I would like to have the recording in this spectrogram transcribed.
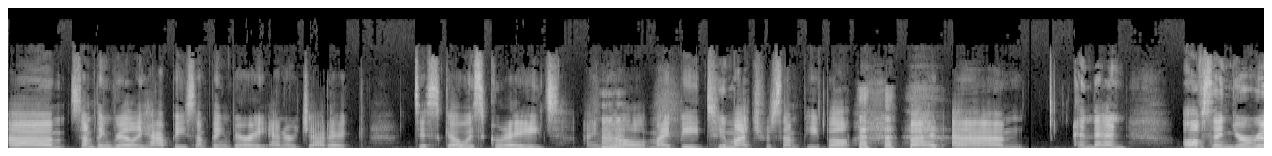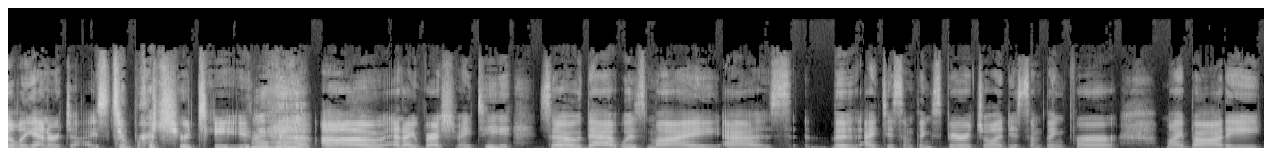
Um, something really happy, something very energetic. Disco is great. I know it might be too much for some people, but um, and then all of a sudden you're really energized to brush your teeth. um, and I brushed my teeth. So that was my, uh, the, I did something spiritual. I did something for my body.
